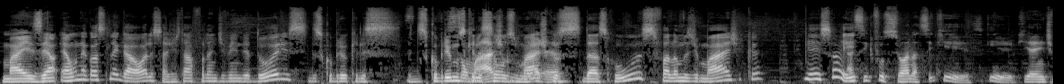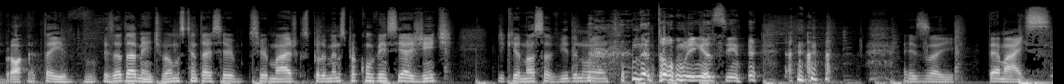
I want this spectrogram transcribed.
Mas é, é um negócio legal, olha só, a gente tava falando de vendedores, descobriu que eles, descobrimos São que eles são mágicos, os né? mágicos das ruas, falamos de mágica, e é isso aí. É assim que funciona, assim que, assim que, que a gente broca. Tá aí, exatamente. Vamos tentar ser, ser mágicos, pelo menos pra convencer a gente de que a nossa vida não é. não é tão ruim assim, né? é isso aí. Até mais.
